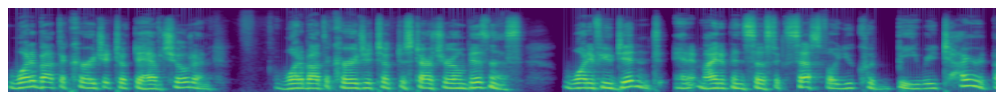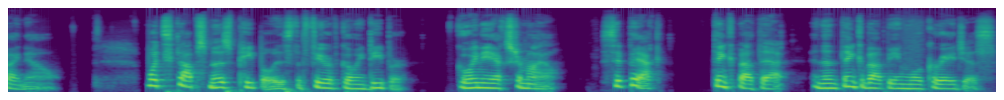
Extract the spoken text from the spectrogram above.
What about the courage it took to have children? What about the courage it took to start your own business? What if you didn't and it might have been so successful you could be retired by now? What stops most people is the fear of going deeper, going the extra mile. Sit back, think about that, and then think about being more courageous.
